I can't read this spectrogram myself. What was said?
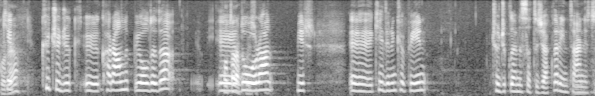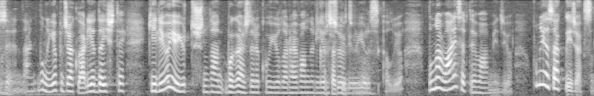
belki oraya. küçücük e, karanlık bir yolda da e, doğuran bir e, kedinin köpeğin çocuklarını satacaklar internet üzerinden. Bunu yapacaklar ya da işte geliyor ya yurt dışından bagajlara koyuyorlar hayvanların yarısı Kaçak ölüyor, yarısı kalıyor. Bunlar maalesef devam ediyor. Bunu yasaklayacaksın.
